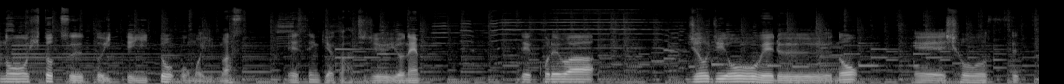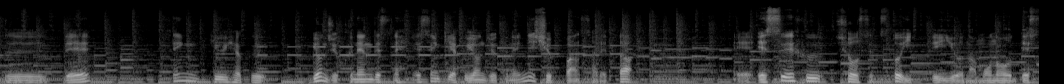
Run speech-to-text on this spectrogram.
の一つと言っていいと思います。えー、1984年。で、これは、ジョージ・オーウェルの、えー、小説で、1949年ですね、1949年に出版された、え、SF 小説と言っていいようなものです。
